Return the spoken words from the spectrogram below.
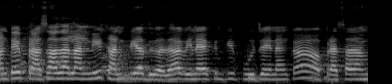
అంటే ప్రసాదాలన్నీ కనిపించదు కదా. వినాయకునికి పూజ అయినాక ప్రసాదం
